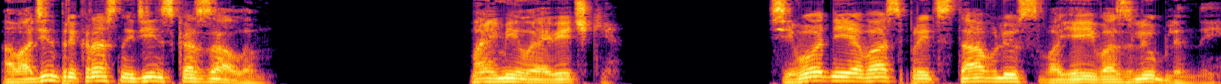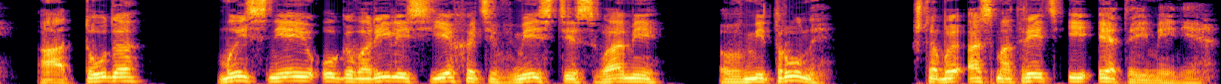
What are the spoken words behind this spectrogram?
а в один прекрасный день сказал им, «Мои милые овечки, сегодня я вас представлю своей возлюбленной, а оттуда мы с нею уговорились ехать вместе с вами в Митруны, чтобы осмотреть и это имение.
